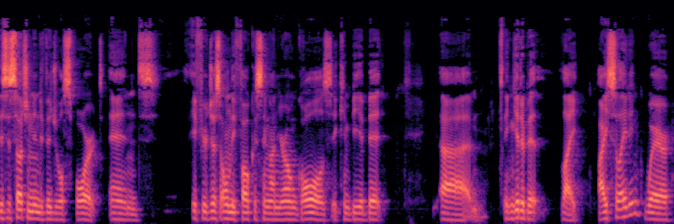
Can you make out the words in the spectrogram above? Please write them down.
this is such an individual sport, and if you're just only focusing on your own goals, it can be a bit, uh, it can get a bit like isolating. Where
